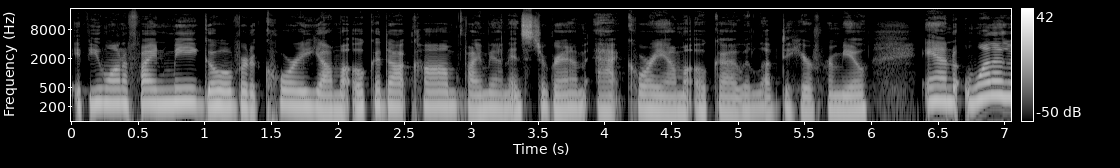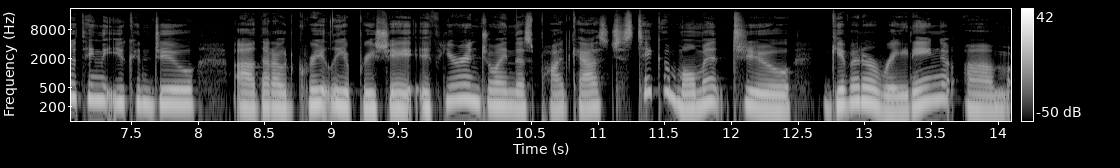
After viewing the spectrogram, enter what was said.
If you want to find me, go over to coreyamaoka.com. Find me on Instagram at coreyamaoka. I would love to hear from you. And one other thing that you can do uh, that I would greatly appreciate if you're enjoying this podcast, just take a moment to give it a rating um,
